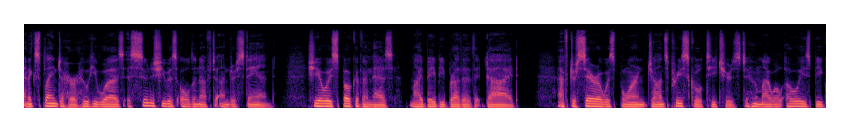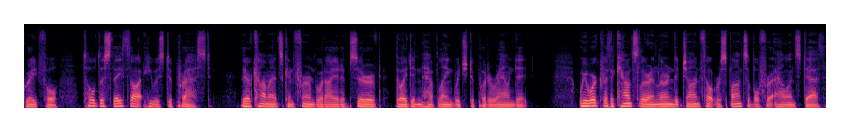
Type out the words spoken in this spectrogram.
and explained to her who he was as soon as she was old enough to understand. She always spoke of him as my baby brother that died. After Sarah was born, John's preschool teachers, to whom I will always be grateful, told us they thought he was depressed. Their comments confirmed what I had observed, though I didn't have language to put around it. We worked with a counselor and learned that John felt responsible for Alan's death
